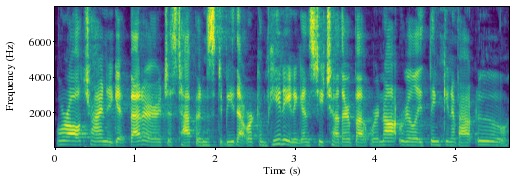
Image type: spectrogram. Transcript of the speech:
we're all trying to get better. It just happens to be that we're competing against each other but we're not really thinking about ooh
